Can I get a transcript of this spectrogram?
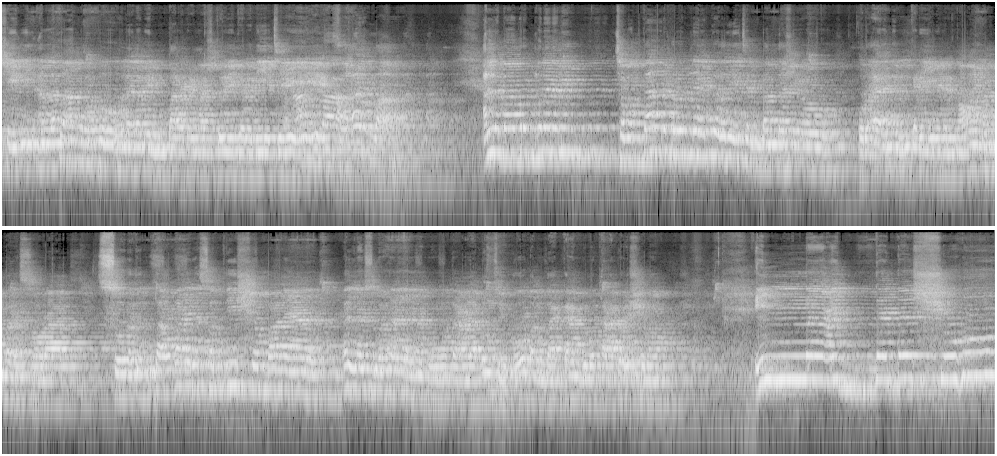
সেই দিন আল্লাহ পাক রব্বুল আলামিন বারোটি মাস তৈরি করে দিয়েছে সুবহানাল্লাহ আল্লাহ পাক রব্বুল আলামিন চমৎকার করে উল্লেখ করে দিয়েছেন বান্দা শুনো কোরআনুল কারীমের 9 নম্বর সূরা সূরাতুত তাওবার 36 নম্বর আয়াত আল্লাহ সুবহানাহু ওয়া তাআলা বলছেন ও বান্দা কানগুলো খাড়া করে শোনো إن عدة الشهور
